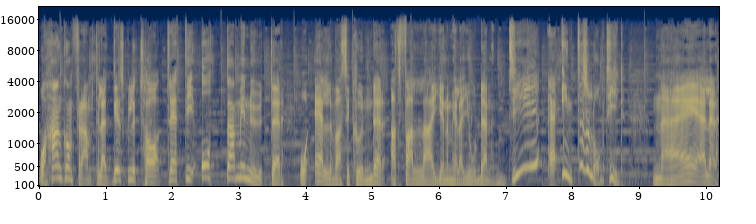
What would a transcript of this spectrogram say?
Och han kom fram till att det skulle ta 38 minuter och 11 sekunder att falla genom hela jorden. Det är inte så lång tid. Nej, eller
